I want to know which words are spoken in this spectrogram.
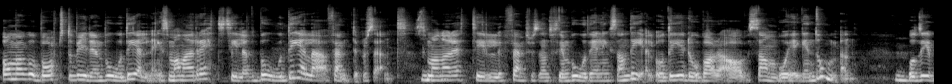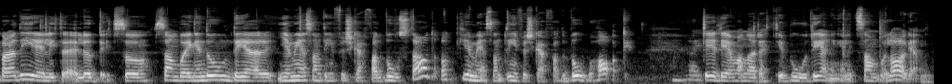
om man går bort då blir det en bodelning. Så man har rätt till att bodela 50%. Så man har rätt till 50% av sin bodelningsandel och det är då bara av samboegendomen. Och det är bara det är lite luddigt. Så samboegendom det är gemensamt införskaffad bostad och gemensamt införskaffad bohag. Det är det man har rätt till bodelning enligt sambolagen.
